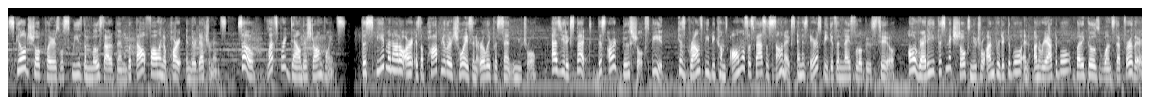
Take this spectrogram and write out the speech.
skilled Shulk players will squeeze the most out of them without falling apart in their detriments. So, let's break down their strong points. The Speed Monado art is a popular choice in early percent neutral. As you'd expect, this art boosts Shulk's speed. His ground speed becomes almost as fast as Sonic's, and his airspeed gets a nice little boost too. Already, this makes Shulk's neutral unpredictable and unreactable, but it goes one step further.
